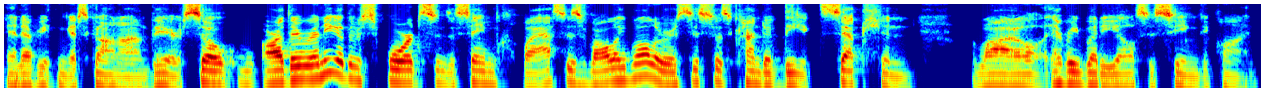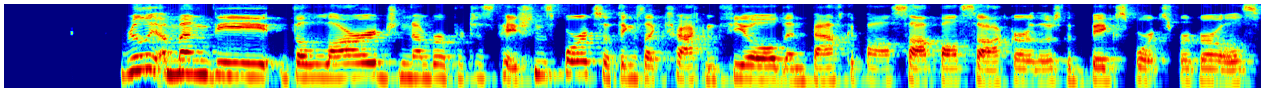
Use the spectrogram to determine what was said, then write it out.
and everything that's gone on there. So, are there any other sports in the same class as volleyball, or is this just kind of the exception while everybody else is seeing decline? Really, among the the large number of participation sports, so things like track and field and basketball, softball, soccer, those are the big sports for girls.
